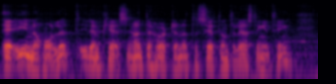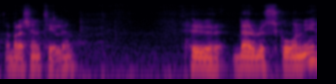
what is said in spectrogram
är innehållet i den pjäsen. Jag har inte hört den, inte sett den, inte läst ingenting. Jag bara känner till den. Hur Berlusconi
